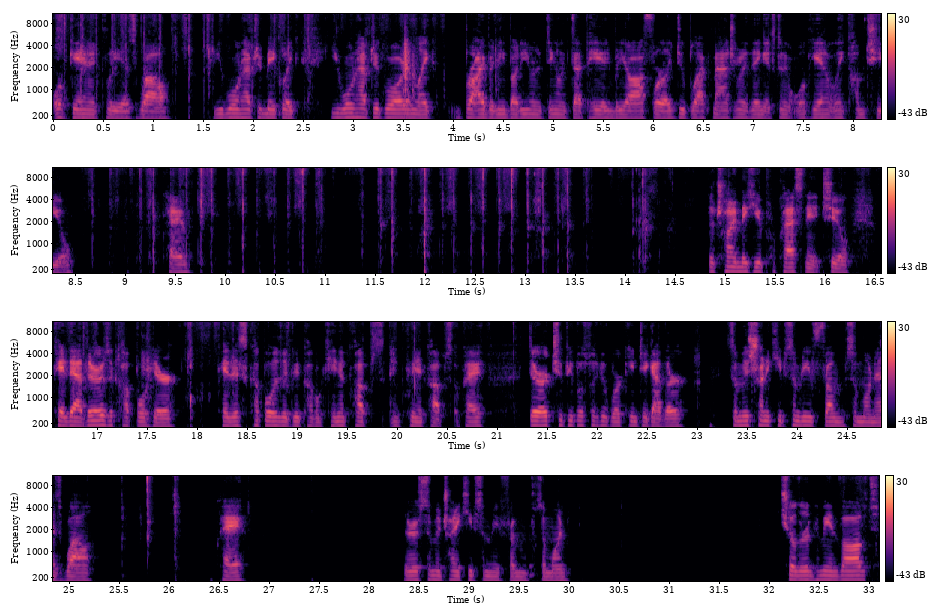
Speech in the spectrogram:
organically as well. You won't have to make, like, you won't have to go out and, like, bribe anybody or anything like that, pay anybody off, or, like, do black magic or anything. It's going to organically come to you. Okay. They're trying to make you procrastinate too. Okay, that there is a couple here. Okay, this couple is a good couple. King of Cups and Queen of Cups. Okay. There are two people supposed to be working together. Somebody's trying to keep somebody from someone as well. Okay. There is somebody trying to keep somebody from someone. Children can be involved.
